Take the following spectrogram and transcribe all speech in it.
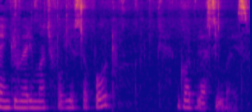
Thank you very much for your support. God bless you guys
